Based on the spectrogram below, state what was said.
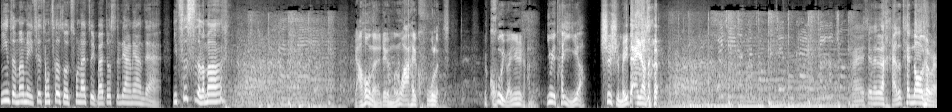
你怎么每次从厕所出来嘴巴都是亮亮的？你吃屎了吗？然后呢，这个萌娃还哭了，哭的原因是啥呢？因为他姨啊吃屎没带上他。哎，现在这孩子太闹腾了，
